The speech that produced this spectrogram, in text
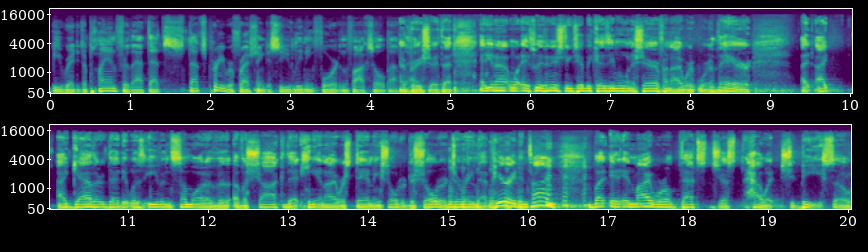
be ready to plan for that. That's that's pretty refreshing to see you leading forward in the foxhole about I that. appreciate that, and you know it's interesting too because even when the sheriff and I were, were there, I, I I gathered that it was even somewhat of a, of a shock that he and I were standing shoulder to shoulder during that period in time. But in, in, my world, that's just how it should be. So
